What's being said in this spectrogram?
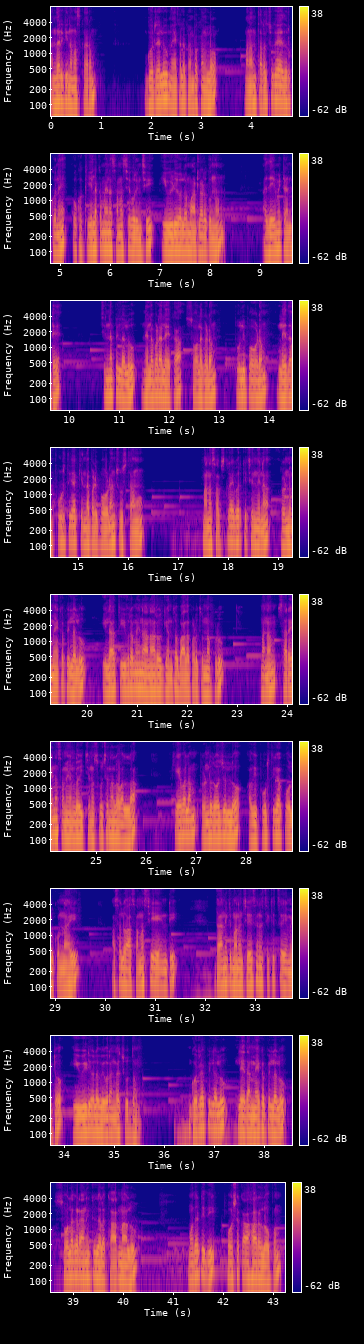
అందరికీ నమస్కారం. గొర్రెలు మేకల పెంపకంలో మనం తరచుగా ఎదుర్కొనే ఒక కీలకమైన సమస్య గురించి ఈ వీడియోలో మాట్లాడుకుందాం. అదేమిటంటే చిన్నపిల్లలు నిలబడలేక సోలగడం తూలిపోవడం లేదా పూర్తిగా కింద పడిపోవడం చూస్తాము. మన సబ్స్క్రైబర్కి చెందిన రెండు మేకపిల్లలు ఇలా తీవ్రమైన అనారోగ్యంతో బాధపడుతున్నప్పుడు మనం సరైన సమయంలో ఇచ్చిన సూచనల వల్ల కేవలం రెండు రోజుల్లో అవి పూర్తిగా కోలుకున్నాయి. అసలు ఆ సమస్య ఏంటి? దానికి మనం చేసిన చికిత్స ఏమిటో ఈ వీడియోలో వివరంగా చూద్దాం. గొర్రె పిల్లలు లేదా మేకపిల్లలు సోలగడానికి గల కారణాలు. మొదటిది పోషకాహార లోపం.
